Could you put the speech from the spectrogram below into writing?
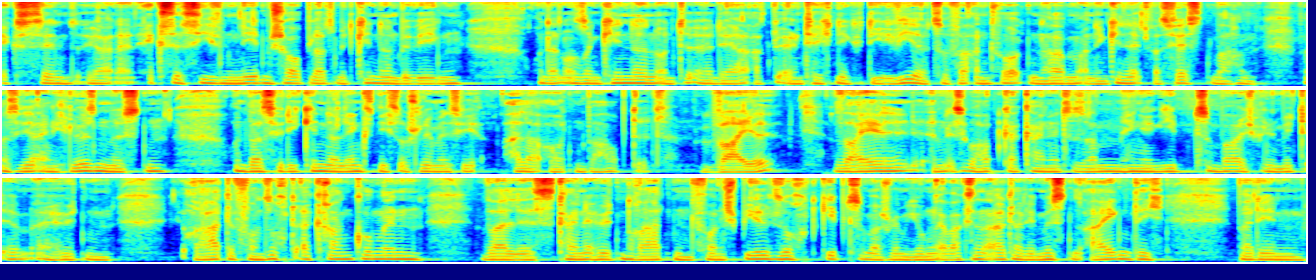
exzen- ja, in einem exzessiven Nebenschauplatz mit Kindern bewegen und an unseren Kindern und äh, der aktuellen Technik, die wir zu verantworten haben, an den Kindern etwas festmachen, was wir eigentlich lösen müssten und was für die Kinder längst nicht so schlimm ist, wie allerorten behauptet. Weil? Weil ähm, es überhaupt gar keine Zusammenhänge gibt, zum Beispiel mit ähm, erhöhten Rate von Suchterkrankungen, weil es keine erhöhten Raten von Spielsucht gibt, zum Beispiel im jungen Erwachsenenalter. Wir müssten eigentlich bei den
